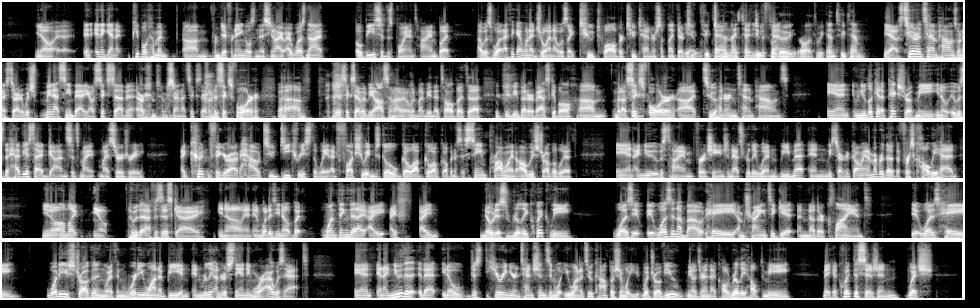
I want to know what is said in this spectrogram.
you know, uh, and, and again, people come in, um, from different angles in this, you know, I, I was not obese at this point in time, but I was what? I think I when I joined, I was like 212 or 210 or something like that. Yeah, 210. I sent you the photo at the weekend, 210. Yeah, I was 210 pounds when I started, which may not seem bad. You know, six seven, or I'm sorry, not six seven, six four. Um, yeah, six seven would be awesome. I wouldn't mind being that tall, but uh, it'd be better at basketball. Um, but I was six four, uh, 210 pounds, and when you look at a picture of me, you know, it was the heaviest I had gotten since my my surgery. I couldn't figure out how to decrease the weight. I'd fluctuate and just go go up, go up, go up, and it's the same problem I'd always struggled with and I knew it was time for a change. And that's really when we met and we started going. And I remember the, the first call we had, you know, I'm like, you know, who the F is this guy, you know, and, and what does he know? But one thing that I, I, I, I noticed really quickly was it, it wasn't about, hey, I'm trying to get another client. It was, hey, what are you struggling with and where do you want to be? And, and really understanding where I was at and and I knew that that you know just hearing your intentions and what you wanted to accomplish and what you, what drove you you know during that call really helped me make a quick decision, which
